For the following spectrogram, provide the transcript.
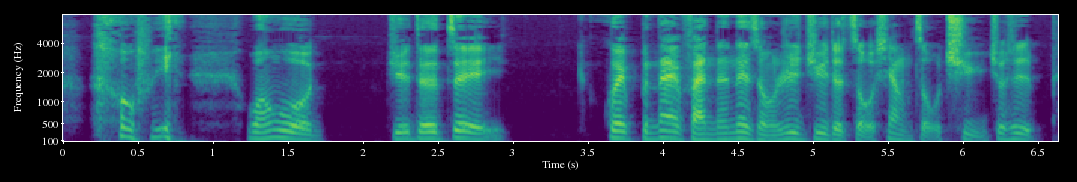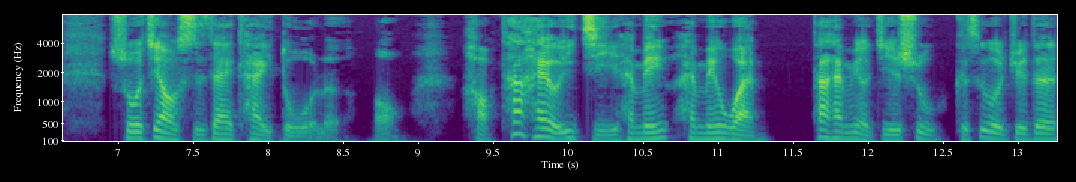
后面往我觉得最会不耐烦的那种日剧的走向走去，就是说教实在太多了哦。好，他还有一集还没还没完。它还没有结束，可是我觉得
